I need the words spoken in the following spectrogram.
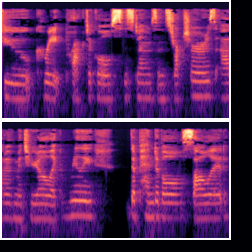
to create practical systems and structures out of material, like really dependable, solid,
